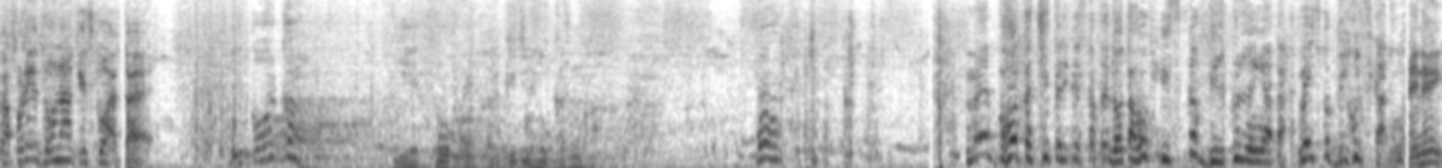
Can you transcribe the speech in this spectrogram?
कपड़े धोना किसको आता है? एक और काम ये तो मैं हरगिज नहीं करूँगा। मैं बहुत अच्छी तरीके से कपड़े धोता हूँ इसको बिल्कुल नहीं आता। मैं इसको बिल्कुल सिखा दूँगा। नहीं नहीं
